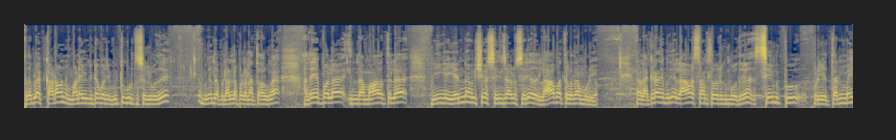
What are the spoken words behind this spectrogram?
அதே போல் கணவன் மனைவி கிட்ட கொஞ்சம் விட்டு கொடுத்து செல்வது மிகுந்த நல்ல பலனை தருங்க அதே போல் இந்த மாதத்தில் நீங்கள் என்ன விஷயம் செஞ்சாலும் சரி அது லாபத்தில் தான் முடியும். ஏன்னா லாபஸ்தானத்தில் இருக்கும்போது சேமிப்பு உடைய தன்மை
